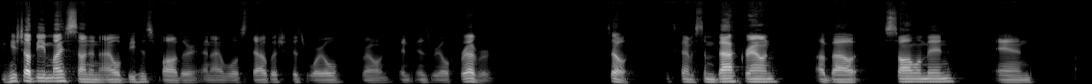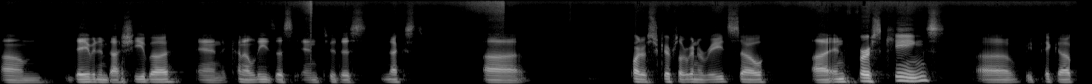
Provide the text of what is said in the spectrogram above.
and he shall be my son, and I will be his father, and I will establish his royal throne in Israel forever. So, that's kind of some background about Solomon and um, David and Bathsheba, and it kind of leads us into this next uh, part of scripture we're going to read. So, uh, in First Kings, uh, we pick up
